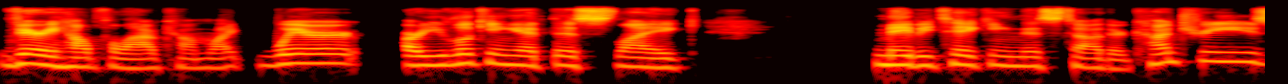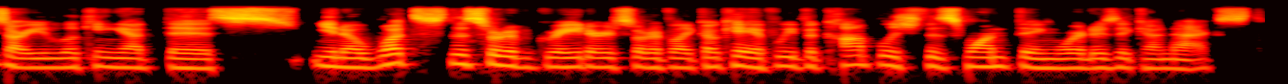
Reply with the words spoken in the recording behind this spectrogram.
very helpful outcome. Like where are you looking at this like maybe taking this to other countries? Are you looking at this you know what's the sort of greater sort of like okay if we've accomplished this one thing where does it go next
